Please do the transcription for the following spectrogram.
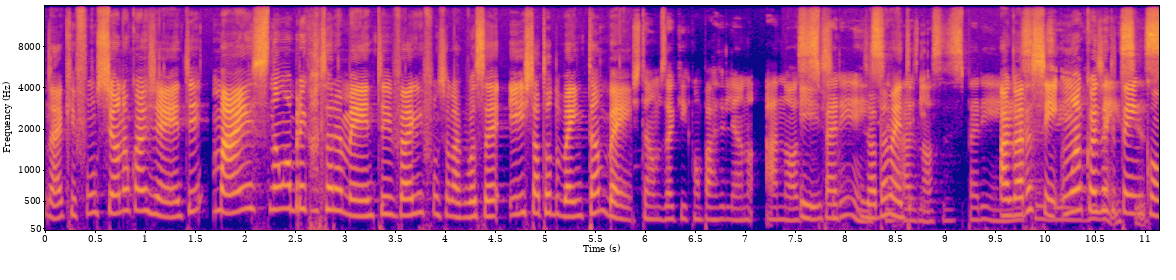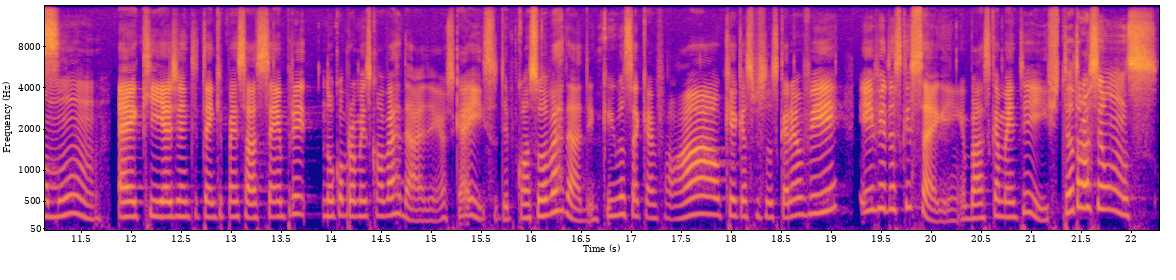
né? Que funciona com a gente, mas não obrigatoriamente vai funcionar com você e está tudo bem também. Estamos aqui compartilhando a nossa Isso, experiência. exatamente. As nossas experiências. Agora sim, uma coisa que tem em comum é que a gente tem que pensar sempre no compromisso com a verdade. Acho que é isso, tipo, com a sua verdade. O que você quer falar, o que, que as pessoas querem ouvir e vidas que seguem. É basicamente isso. Eu trouxe uns,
